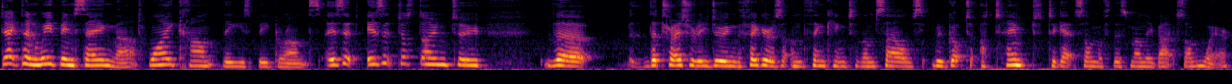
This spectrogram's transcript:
Declan, we've been saying that. Why can't these be grants? Is it is it just down to the the Treasury doing the figures and thinking to themselves, we've got to attempt to get some of this money back somewhere?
